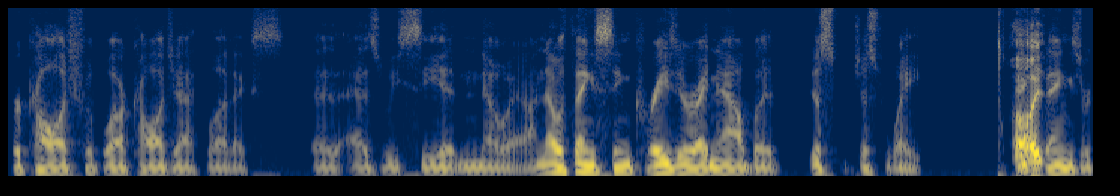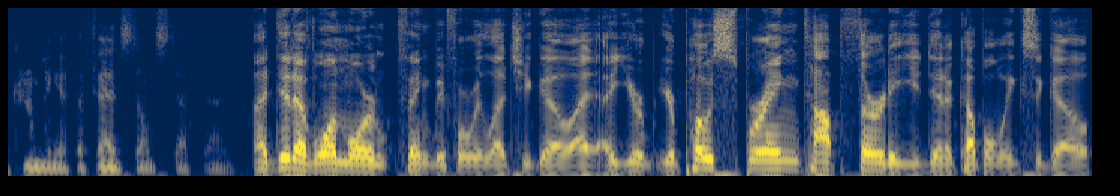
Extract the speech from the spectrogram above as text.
for college football or college athletics as, as we see it and know it. I know things seem crazy right now, but just just wait. Big oh, things are coming if the feds don't step in. I did have one more thing before we let you go. I, I, your your post spring top thirty you did a couple weeks ago.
